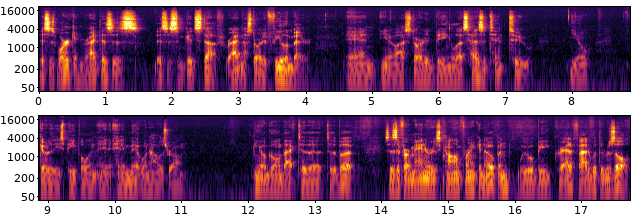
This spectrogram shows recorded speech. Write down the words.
this is working, right? This is this is some good stuff, right? And I started feeling better, and you know, I started being less hesitant to, you know, go to these people and, and, and admit when I was wrong. You know, going back to the to the book, says if our manner is calm, frank, and open, we will be gratified with the result,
